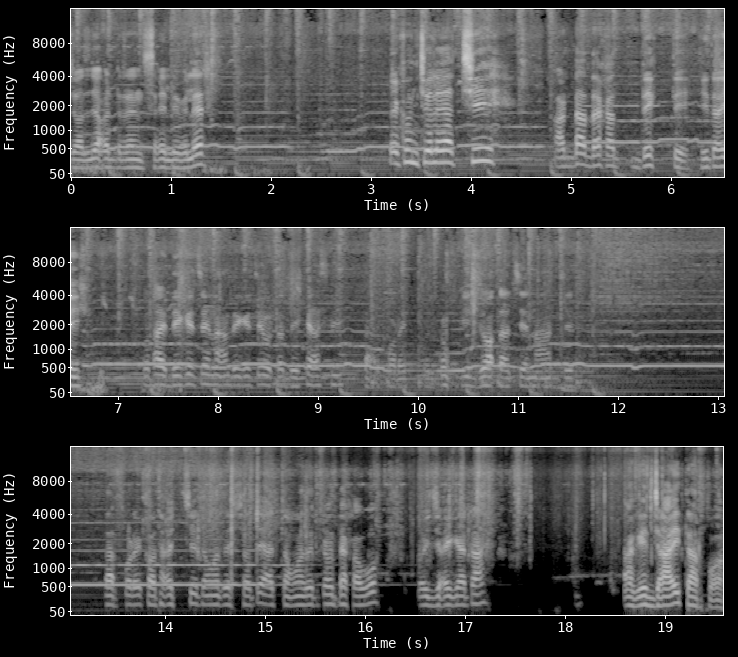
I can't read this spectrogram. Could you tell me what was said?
জল যাওয়া ড্রেন সেই লেভেলের এখন চলে যাচ্ছি আড্ডা দেখা দেখতে। হৃদয় কোথায় দেখেছে, না দেখেছে, ওটা দেখে আসি। তারপরে কি জল আছে, না আছে। তারপরে কথা হচ্ছে তোমাদের সাথে, আর তোমাদেরকেও দেখাবো ওই জায়গাটা। আগে যাই, তারপর।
